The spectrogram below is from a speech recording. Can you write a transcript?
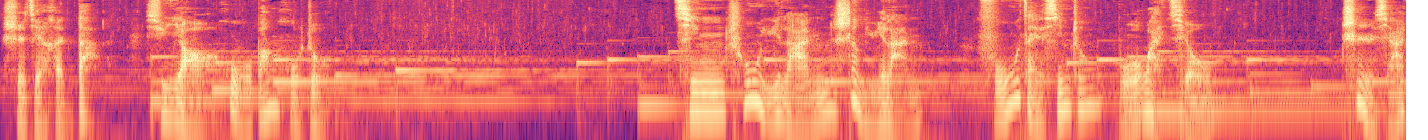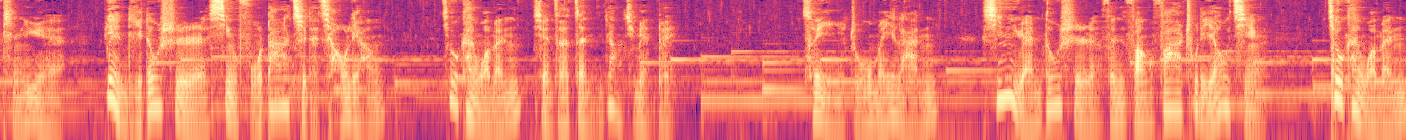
世界很大，需要互帮互助。青出于蓝胜于蓝，福在心中不外求。赤霞庭月。遍地都是幸福搭起的桥梁，就看我们选择怎样去面对。翠竹梅兰，心源都是芬芳发出的邀请，就看我们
